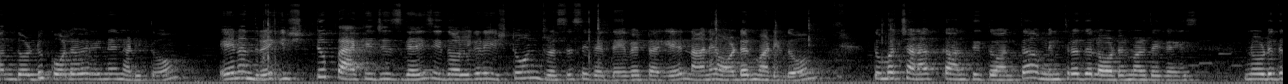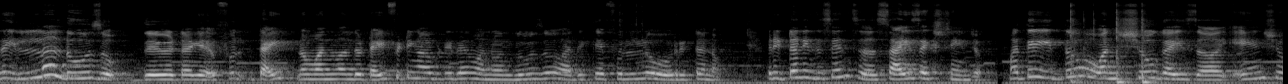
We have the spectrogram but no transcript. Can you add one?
ಒಂದು ದೊಡ್ಡ ಕೋಲವೇರಿನೇ ನಡೀತು. ಏನಂದರೆ ಇಷ್ಟು ಪ್ಯಾಕೇಜಸ್ ಗೈಸ್ ಇದು ಒಳಗಡೆ ಇಷ್ಟೊಂದು ಡ್ರೆಸ್ಸಸ್ ಇದೆ ದೇವೇಟಾಗೆ ನಾನೇ ಆರ್ಡರ್ ಮಾಡಿದ್ದು. ತುಂಬ ಚೆನ್ನಾಗಿ ಕಾಣ್ತಿತ್ತು ಅಂತ ಮಿಂತ್ರದಲ್ಲಿ ಆರ್ಡರ್ ಮಾಡಿದೆ ಗೈಸ್ ನೋಡಿದ್ರೆ ಇಲ್ಲ ಲೂಸು. ದೇವಟಾಗೆ ಫುಲ್ ಟೈಟ್ ಒಂದು ಒಂದು ಟೈಟ್ ಫಿಟ್ಟಿಂಗ್ ಆಗಿಬಿಟ್ಟಿದೆ ಒಂದೊಂದು ಲೂಸು, ಅದಕ್ಕೆ full return return in the sense size exchange ಮತ್ತು ಇದು ಒಂದು ಶೂ ಗೈಸ್ ಏನು ಶೂ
